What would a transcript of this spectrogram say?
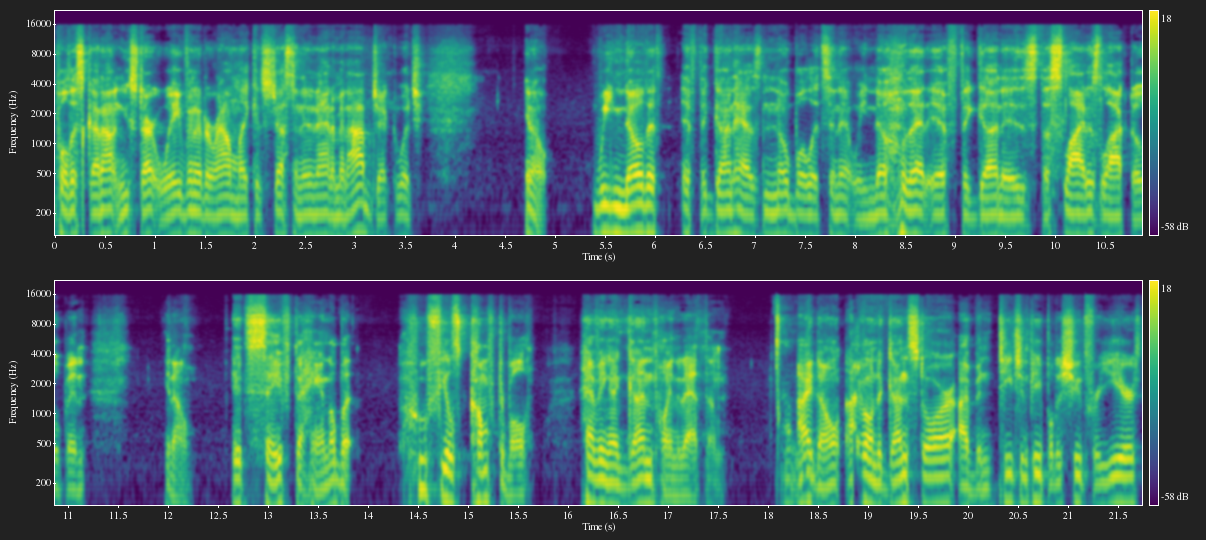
pull this gun out and you start waving it around like it's just an inanimate object, which, you know, we know that if the gun has no bullets in it, we know that if the gun is the slide is locked open, you know, it's safe to handle. But who feels comfortable having a gun pointed at them? I don't. I've owned a gun store. I've been teaching people to shoot for years.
